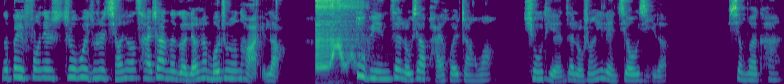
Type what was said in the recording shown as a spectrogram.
那被封建社会就是强行拆散那个梁山伯祝英台了。杜宾在楼下徘徊张望，秋田在楼上一脸焦急的向外看，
